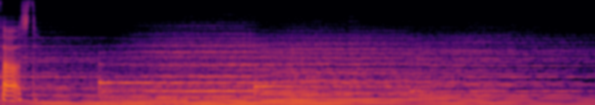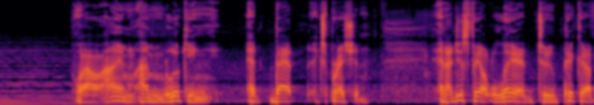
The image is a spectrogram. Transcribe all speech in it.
thirst. Well, I'm I'm looking at that expression, and I just felt led to pick up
